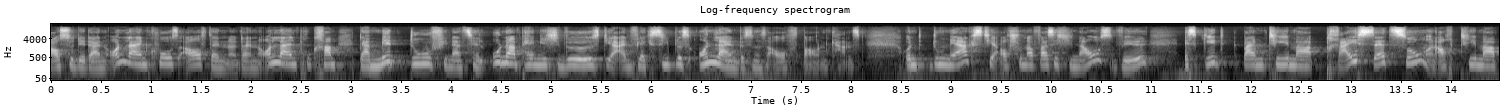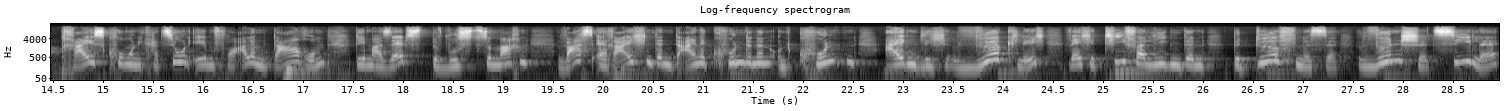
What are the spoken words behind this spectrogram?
baust du dir deinen Online-Kurs auf, dein, dein Online-Programm, damit du finanziell unabhängig wirst, dir ein flexibles Online-Business aufbauen kannst. Und du merkst hier auch schon, auf was ich hinaus will. Es geht beim Thema Preissetzung und auch Thema Preiskommunikation eben vor allem darum, dir mal selbstbewusst zu machen, was erreichen denn deine Kundinnen und Kunden eigentlich wirklich, welche tiefer liegenden Bedürfnisse, Wünsche, Ziele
